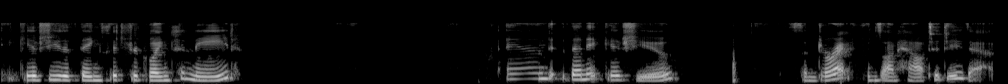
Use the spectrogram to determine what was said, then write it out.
It gives you the things that you're going to need. And then it gives you some directions on how to do that.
